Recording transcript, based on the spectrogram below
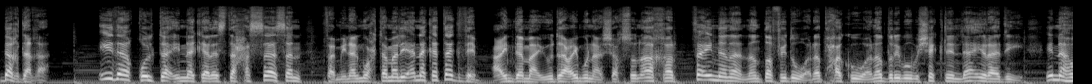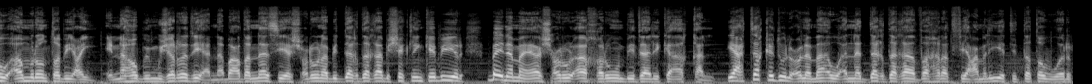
دغدغة. إذا قلت إنك لست حساسا فمن المحتمل أنك تكذب. عندما يداعبنا شخص آخر فإننا ننتفض ونضحك ونضرب بشكل لا إرادي. إنه أمر طبيعي. إنه بمجرد أن بعض الناس يشعرون بالدغدغة بشكل كبير بينما يشعر الآخرون بذلك أقل. يعتقد العلماء أن الدغدغة ظهرت في عملية التطور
